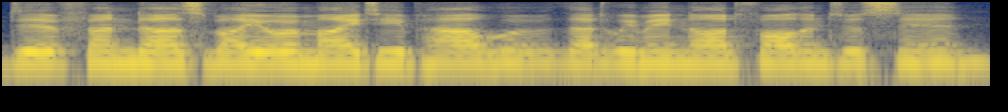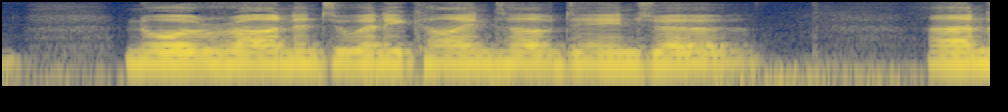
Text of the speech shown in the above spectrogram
Defend us by your mighty power, that we may not fall into sin, nor run into any kind of danger and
